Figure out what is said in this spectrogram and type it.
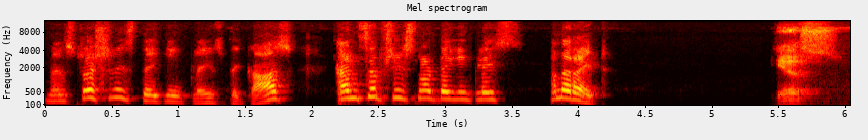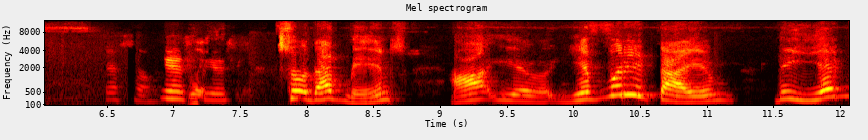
menstruation is taking place because conception is not taking place. Am I right? Yes. Yes, sir. Yes, Yes. yes. So that means uh, every time the egg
